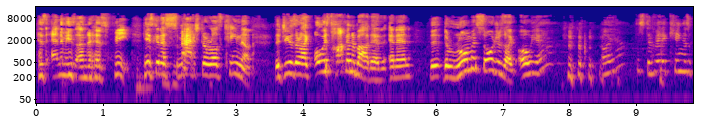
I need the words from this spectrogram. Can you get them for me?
his enemies under his feet. He's going to smash the world's kingdom. The Jews are like always talking about it, and then the, the Roman soldiers are like, oh yeah, oh yeah, this Davidic king is.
